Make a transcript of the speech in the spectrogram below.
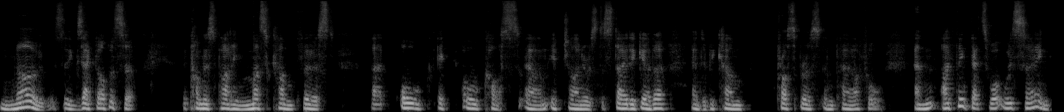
No, it's the exact opposite. The Communist Party must come first at all, at all costs um, if China is to stay together and to become prosperous and powerful. And I think that's what we're seeing.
